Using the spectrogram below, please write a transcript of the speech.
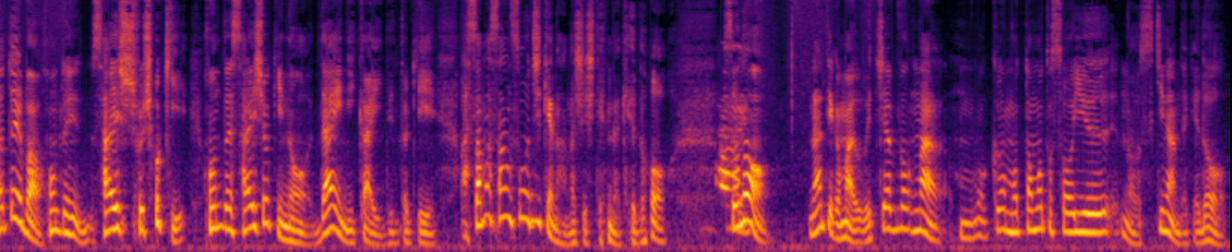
例えば本当に最初初期、本当に最初期の第2回の時、浅間山荘事件の話してんだけど、はい。その、なんていうかまあ、うちはぼ、まあ、僕はもともとそういうの好きなんだけど、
